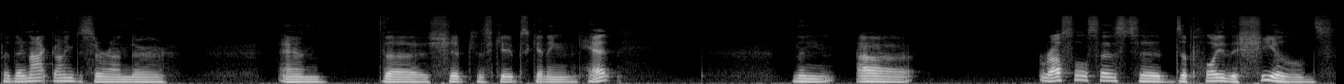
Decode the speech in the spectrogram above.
but they're not going to surrender, and the ship just keeps getting hit. Then uh, Russell says to deploy the shields,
